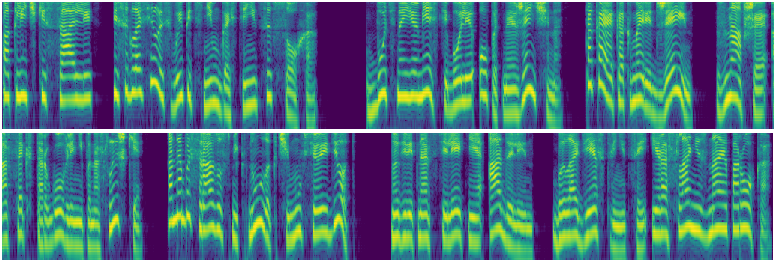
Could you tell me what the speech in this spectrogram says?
по кличке Салли и согласилась выпить с ним в гостинице в Сохо. Будь на ее месте более опытная женщина, такая как Мэри Джейн, знавшая о секс-торговле не понаслышке, она бы сразу смекнула, к чему все идет. Но 19-летняя Аделин была девственницей и росла, не зная порока.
